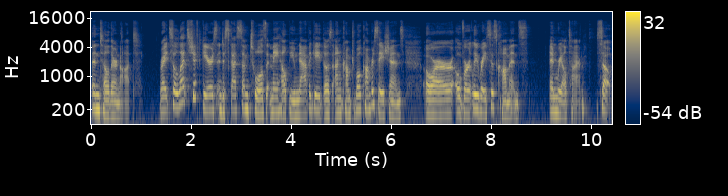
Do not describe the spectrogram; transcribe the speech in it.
until they're not. Right? So let's shift gears and discuss some tools that may help you navigate those uncomfortable conversations or overtly racist comments in real time. So,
